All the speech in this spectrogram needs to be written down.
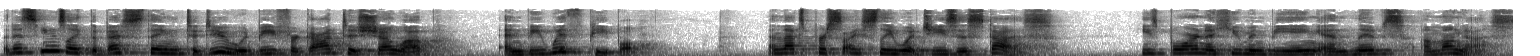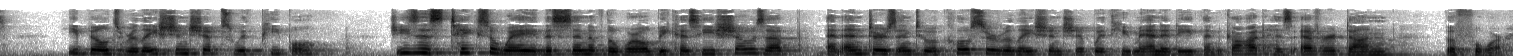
then it seems like the best thing to do would be for God to show up and be with people. And that's precisely what Jesus does. He's born a human being and lives among us. He builds relationships with people. Jesus takes away the sin of the world because he shows up and enters into a closer relationship with humanity than God has ever done before.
